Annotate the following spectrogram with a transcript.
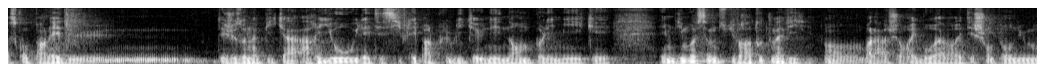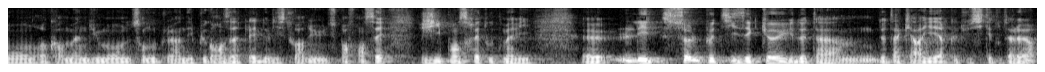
parce qu'on parlait des Jeux Olympiques à, Rio, où il a été sifflé par le public, il y a eu une énorme polémique, et, il me dit, moi, ça me suivra toute ma vie. voilà, j'aurais beau avoir été champion du monde, recordman du monde, sans doute l'un des plus grands athlètes de l'histoire du sport français, j'y penserai toute ma vie. Euh, les seuls petits écueils de ta, de ta carrière que tu citais tout à l'heure,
